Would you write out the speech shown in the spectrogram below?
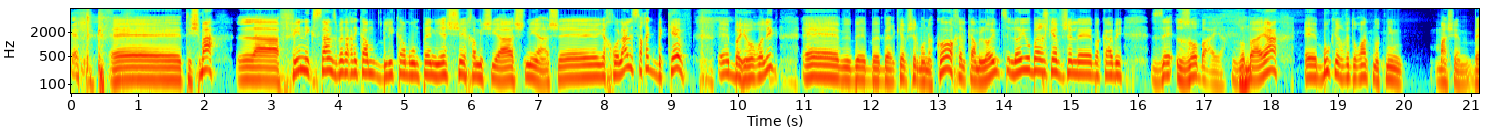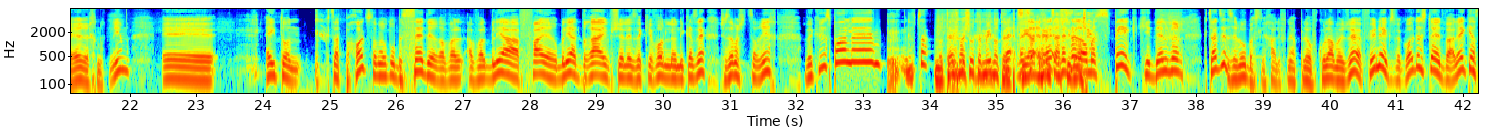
אה, תשמע, לפיניקס סאנס, בטח בלי קמרון פיין, יש אה, חמישייה שנייה שיכולה לשחק בכיף אה, ביורוליג, אה, בהרכב של מונקו, חלקם לא ימצא- לא יהיו בהרכב של מכבי, זה- זו בעיה, זו בעיה. בוקר ודורנט נותנים מה שהם בערך נותנים. אייטון קצת פחות, זאת אומרת הוא בסדר, אבל, אבל בלי ה fire, בלי ה drive של איזה כיוון לאומי כזה, שזה מה שצריך, וקריס פול אה, נפצע. נותן מה שהוא תמיד נותן, פציעה באמצע ו- וזה הסדרה. לא מספיק, כי דנבר קצת זלזלו בה, סליחה, לפני הפלייאוף, כולם זה, פיניקס וגולדן סטייט והלייקרס.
